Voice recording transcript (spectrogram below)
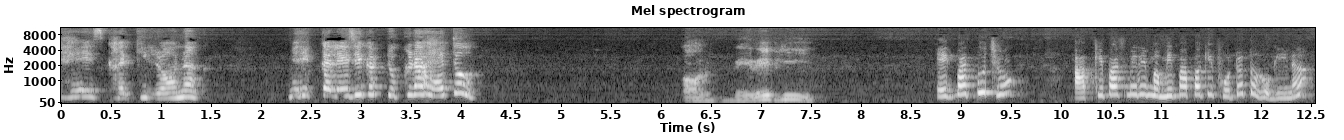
है इस घर की रौनक। मेरे कलेजे का टुकड़ा है तू। और मेरे भी। एक बात पूछूँ आपके पास मेरे मम्मी पापा की फ़ोटो तो होगी ना?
